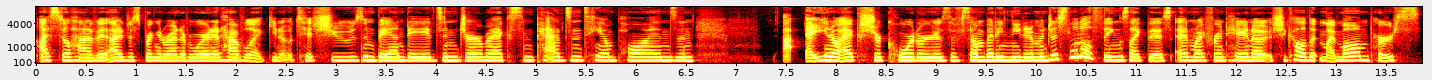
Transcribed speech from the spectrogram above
I still have it. I just bring it around everywhere and I'd have like, you know, tissues and band-aids and Germ-X and pads and tampons and uh, you know, extra quarters if somebody needed them and just little things like this. And my friend Hannah, she called it my mom purse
